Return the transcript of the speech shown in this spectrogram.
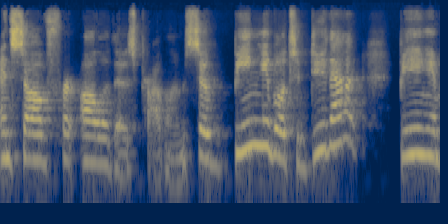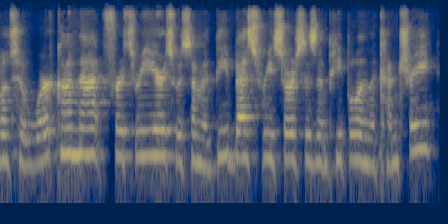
and solve for all of those problems. So, being able to do that, being able to work on that for three years with some of the best resources and people in the country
